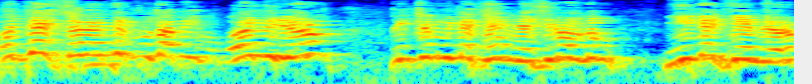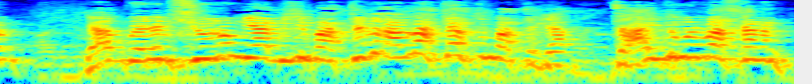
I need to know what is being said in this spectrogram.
o beş senedir burada bir oy veriyorum. Bütün millete rezil oldum. İyi de diyemiyorum. Ya böyle bir şey olur mu ya? Bizi battırdık. Allah çarpsın battık ya. Cahil Cumhurbaşkanım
